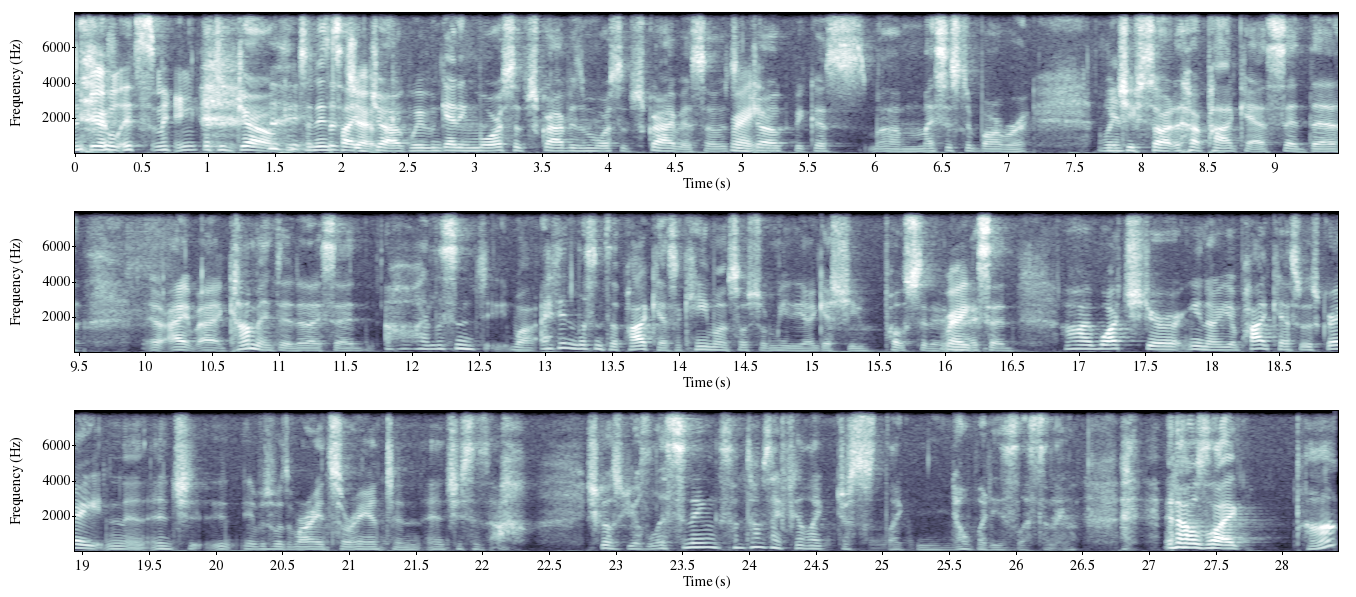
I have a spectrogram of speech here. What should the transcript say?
you're listening. It's a joke. It's an It's inside joke. joke. We've been getting more subscribers and more subscribers, so it's Right. a joke because um, my sister Barbara, when Yeah. she started her podcast, said the. I, I commented and I said, "Oh, I listened. To, well, I didn't listen to the podcast. It came on social media. I guess she posted it. Right. And I said, "Oh, I watched your, you know, your podcast was great." And and she, it was with Ryan Sarant, and and she says, "Ah." She goes, "You're listening." Sometimes I feel like just like nobody's listening, and I was like, "Huh?"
